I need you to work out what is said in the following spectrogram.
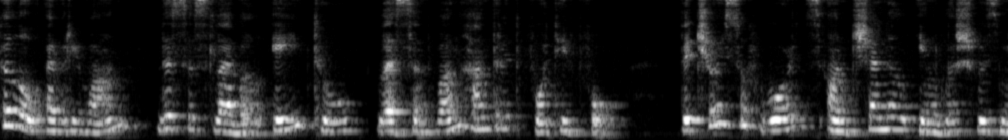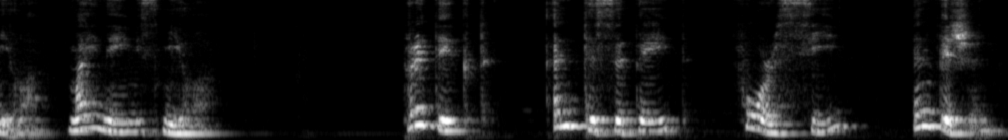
Hello everyone, this is level A2, lesson 144. The choice of words on channel English with Mila. My name is Mila. Predict, anticipate, foresee, envision.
